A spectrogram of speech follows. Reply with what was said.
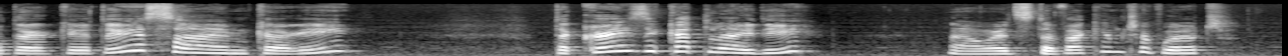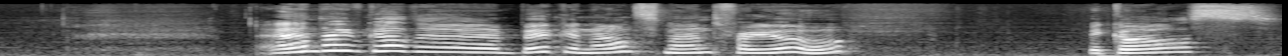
there, kitties. I'm Keri, the crazy cat lady. Now it's the vacuum chipwitch. And I've got a big announcement for you. Because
